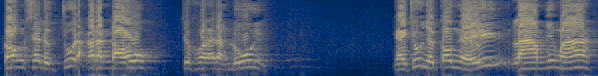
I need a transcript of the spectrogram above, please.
Con sẽ được Chúa đặt ở đằng đầu, chứ không phải ở đằng đuôi. Ngày Chủ nhật con nghỉ làm nhưng mà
